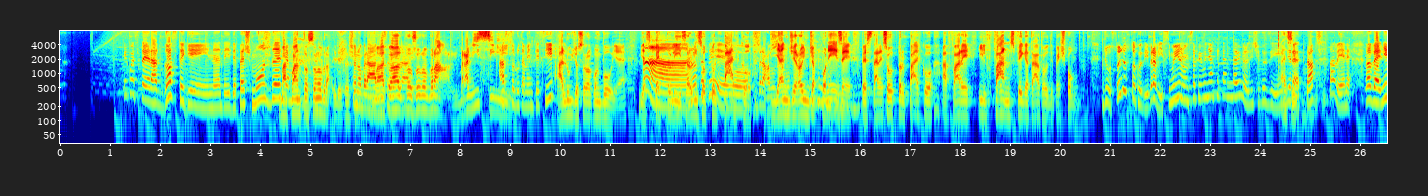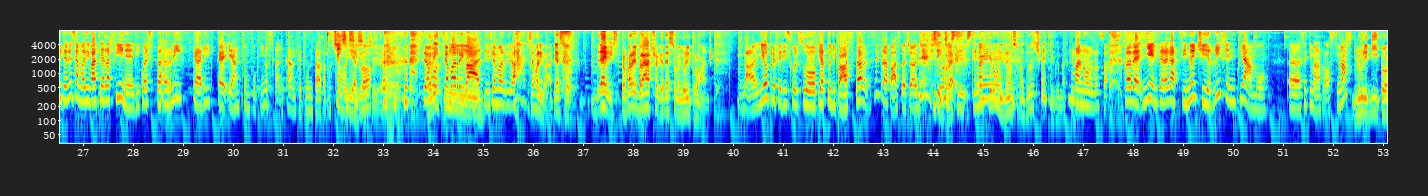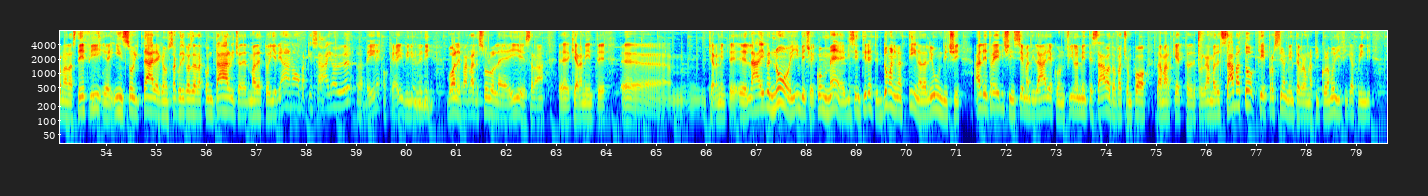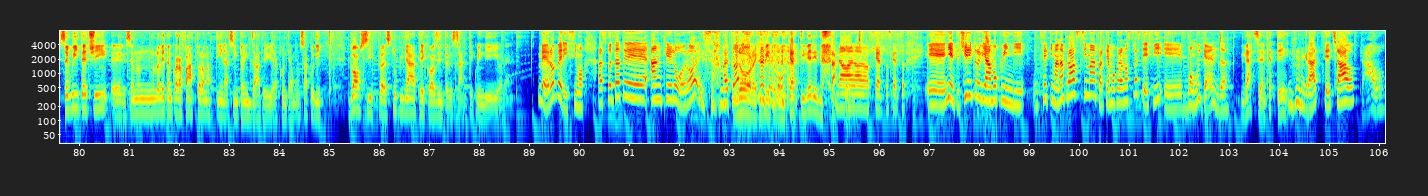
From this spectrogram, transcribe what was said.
E questo era Ghost Again dei Depeche Mode. Ma Siamo- quanto sono bravi dei Depeche Sono Mode. bravi, Ma sono quanto bravi. sono bravi, bravissimi! Assolutamente sì. A luglio sarò con voi, eh. Vi Ah, aspetto lì, sarò lì sotto il sapevo. palco. Bravo, Piangerò in giapponese per stare sotto il palco a fare il fan sfegatato di Depeche Mode. Giusto, giusto così, bravissimo. Io non sapevo neanche che andavi, me lo dici così in Eh sì. diretta. Va bene, vabbè, niente, noi siamo arrivati alla fine di questa ricca, ricca e anche un pochino stancante puntata, possiamo sì, sì, dirlo? sì, sì, eh, siamo, ritmi- siamo arrivati, siamo arrivati. Siamo arrivati. Adesso, Davis, prepara il braccio che adesso vengo lì e te lo mangio. No, io preferisco il suo piatto di pasta, perché sempre la pasta c'ha Davis. Sì, vabbè. cioè, sti, sti Eh, maccheroni che non so, ma che cosa ci metti in quei maccheroni? Ma non lo so. Vabbè, niente ragazzi, noi ci risentiamo eh, settimana prossima. Lunedì torna la Stefi eh, in solitaria che ha un sacco di cose da raccontarvi. Cioè, mi ha detto ieri: Ah no, perché sai, eh, eh". va bene, ok. Quindi lunedì vuole parlare solo lei e sarà eh, chiaramente, ehm, chiaramente live. Noi invece con me vi sentirete domani mattina dalle 11 alle 13 insieme ad Ilaria con finalmente sabato. Faccio un po' la marchetta del programma del sabato che prossimamente avrà una piccola modifica. Quindi seguiteci. eh, se non, non l'avete ancora fatto la mattina, sintonizzatevi. Vi raccontiamo un sacco di gossip, stupidate e cose interessanti. Quindi va bene. Vero, verissimo. Ascoltate anche loro il sabato. Loro, hai capito? Con cattiveria e distacco. No, no, no, scherzo, scherzo. E niente, ci ritroviamo quindi settimana prossima. Partiamo con la nostra Stefi e buon weekend. Grazie anche a te. Grazie, ciao. Ciao.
